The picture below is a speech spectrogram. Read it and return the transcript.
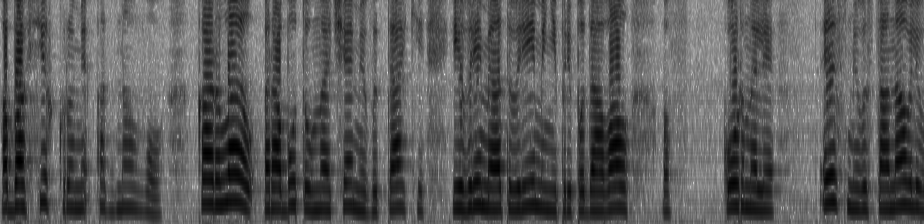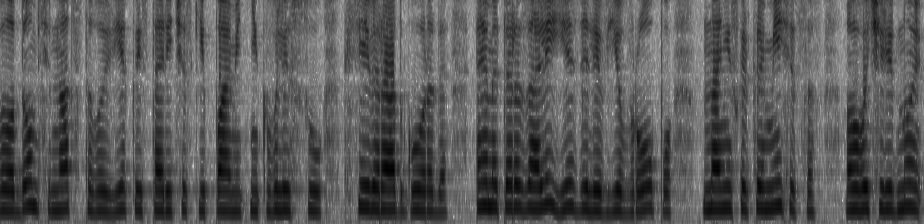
обо всех, кроме одного. Карлайл работал ночами в Итаке и время от времени преподавал в Корнеле, Эсми восстанавливала дом 17 века, исторический памятник в лесу, к северу от города. Эммет и Розали ездили в Европу на несколько месяцев, в очередной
